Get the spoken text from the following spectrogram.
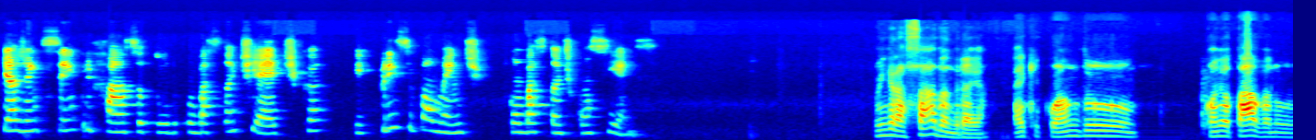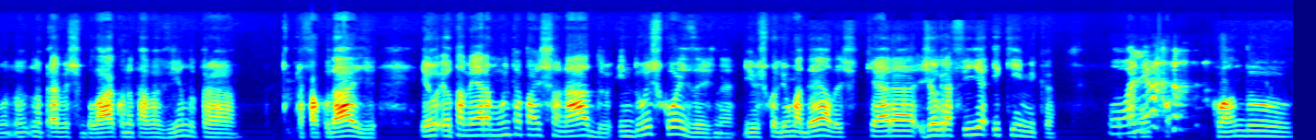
que a gente sempre faça tudo com bastante ética e principalmente com bastante consciência. O engraçado, Andréia, é que quando, quando eu estava no, no, no pré-vestibular, quando eu estava vindo para a faculdade, eu, eu também era muito apaixonado em duas coisas, né? E eu escolhi uma delas, que era geografia e química. Olha! Também, quando,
